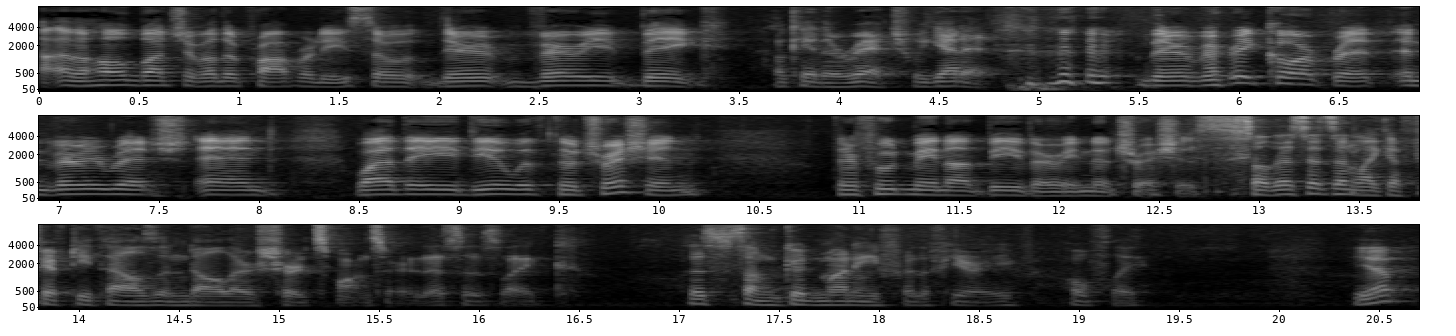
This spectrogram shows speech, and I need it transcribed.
a whole bunch of other properties. So they're very big. Okay, they're rich. We get it. they're very corporate and very rich. And while they deal with nutrition, their food may not be very nutritious. So this isn't like a fifty thousand dollar shirt sponsor. This is like this is some good money for the Fury, hopefully. Yep.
